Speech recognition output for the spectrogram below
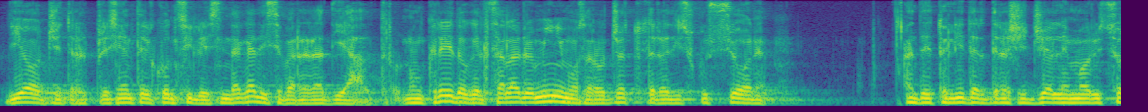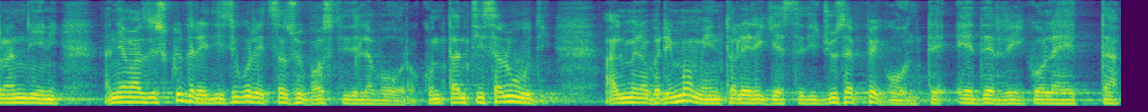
di oggi tra il Presidente del Consiglio e i sindacati si parlerà di altro. Non credo che il salario minimo sarà oggetto della discussione ha detto il leader della CGL Maurizio Landini, andiamo a discutere di sicurezza sui posti di lavoro, con tanti saluti, almeno per il momento, le richieste di Giuseppe Conte ed Enrico Letta.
